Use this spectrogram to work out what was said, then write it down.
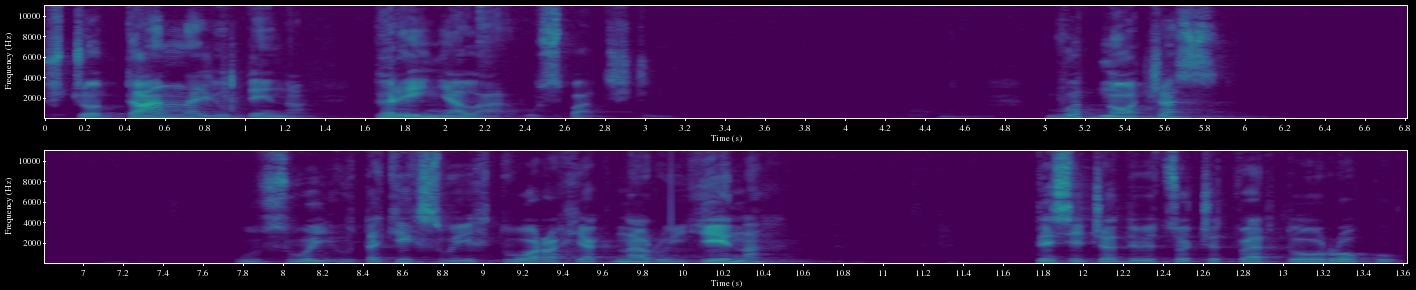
що дана людина перейняла у спадщину. Водночас, у, свої, у таких своїх творах, як на руїнах, 1904 року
